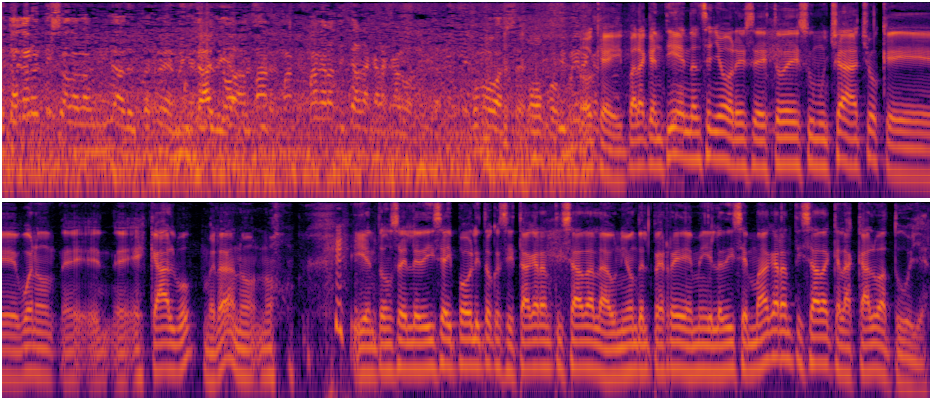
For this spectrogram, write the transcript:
Está garantizada la unidad del PRM. más, más, más, garantizada que la calor. ¿Cómo va a ser? Oh, ok, que... para que entiendan, señores, esto es un muchacho que, bueno, eh, eh, es calvo, ¿verdad? No, no. Y entonces le dice a Hipólito que si está garantizada la unión del PRM y le dice más garantizada que la calva tuya.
